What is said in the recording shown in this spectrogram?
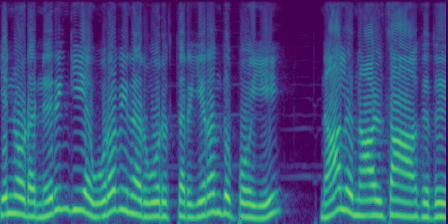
என்னோட நெருங்கிய உறவினர் ஒருத்தர் இறந்து போய் நாலு நாள் தான் ஆகுது.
